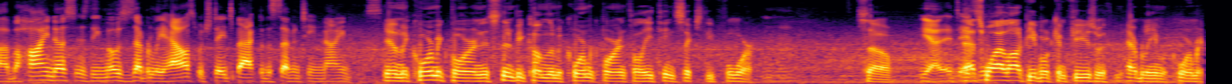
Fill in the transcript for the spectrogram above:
Uh, behind us is the Moses Eberly house, which dates back to the 1790s. Yeah, the McCormick barn, this didn't become the McCormick barn until 1864. So Yeah, it, that's why a lot of people are confused with Eberly and McCormick.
